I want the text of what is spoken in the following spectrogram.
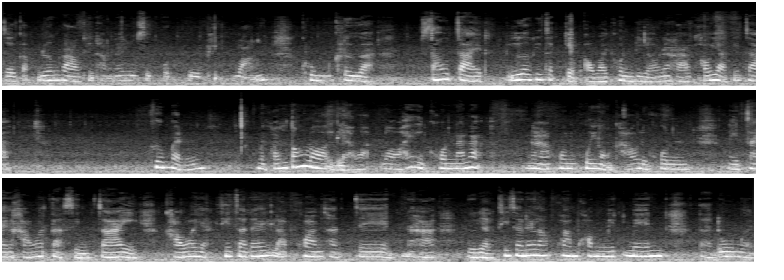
เจอกับเรื่องราวที่ทำให้รู้สึกหดหู่ผิดหวัง คลุมเครือ เศร้าใจเลือกที่จะเก็บเอาไว้คนเดียวนะคะเขาอยากที่จะคือเหมือนเหมือนเขาจะต้องรออีกแล้วอะรอให้อีกคนนั้นอะ นะคะคนคุยของเขาหรือคนในใจเขาว่าตัดสินใจ เขาอะอยากที่จะได้รับความชัดเจนนะคะหรืออยากที่จะได้รับความคอมมิชเมนต์แต่ดูเหมือน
